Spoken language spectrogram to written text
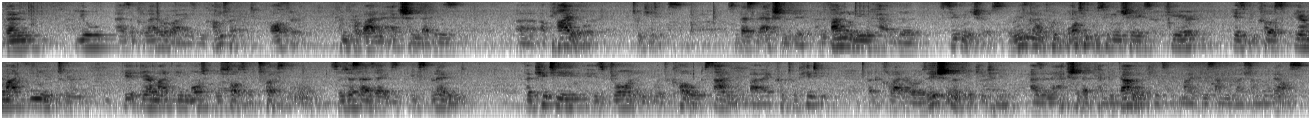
then you, as a collateralizing contract author, can provide an action that is uh, applicable to Kitties. So that's the action bit. And finally, you have the signatures. The reason I put multiple signatures here is because there might need to, there might be multiple sources of trust. So just as I ex explained, the kitty is drawn with code signed by CryptoKitty, but collateralization of the kitty as an action that can be done on kitty might be signed by someone else.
